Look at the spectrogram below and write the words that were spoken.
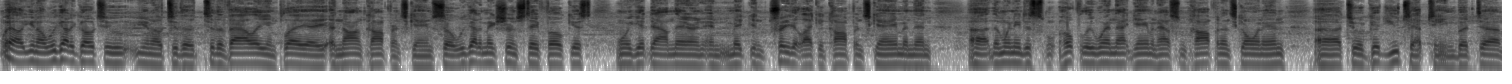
Well, you know, we got to go to you know to the to the valley and play a, a non-conference game. So we got to make sure and stay focused when we get down there and, and make and treat it like a conference game. And then uh, then we need to hopefully win that game and have some confidence going in uh, to a good UTEP team. But uh,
